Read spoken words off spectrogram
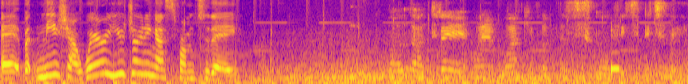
Uh, but Nisha, where are you joining us from today? Today I am working from the Cisco office in Italy.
